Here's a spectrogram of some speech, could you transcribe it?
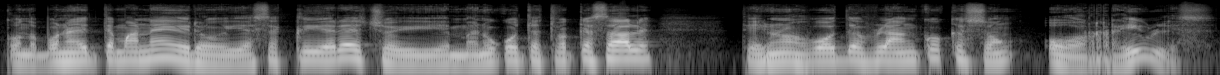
cuando pones el tema negro y ese clic derecho y el menú contextual que sale, tiene unos bordes blancos que son horribles.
